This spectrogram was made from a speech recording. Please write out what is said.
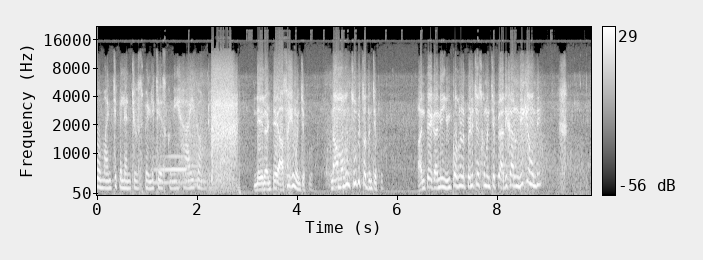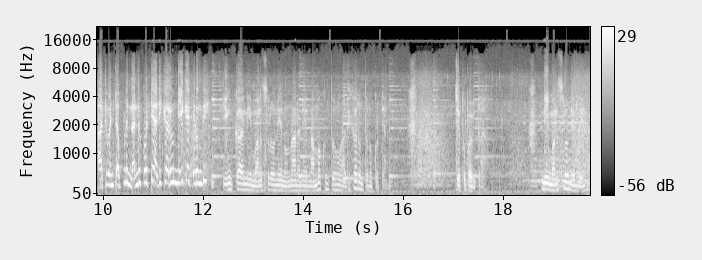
ఓ మంచి పిల్లని చూసి పెళ్ళి చేసుకుని హాయిగా ఉంటుంది నేనంటే అసహ్యం అని చెప్పు. నా మొహం చూపించొద్దని చెప్పు. అంతేగాని ఇంకొకరిని పెళ్ళి చేసుకోమని చెప్పే అధికారం నీకే ఉంది. అటువంటప్పుడు నన్ను కొట్టే అధికారం నీకెక్కడుంది? ఇంకా నీ మనసులో నేనున్నాననే నమ్మకంతోనూ అధికారంతోనూ కొట్టాను. చెప్పు పవిత్ర. నీ మనసులో నేను లేను?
